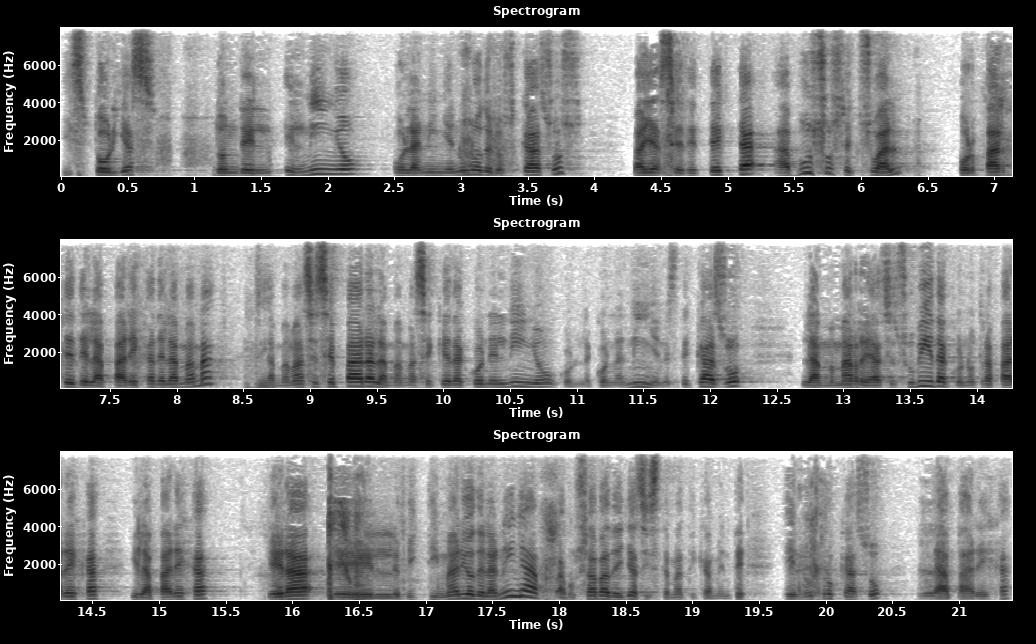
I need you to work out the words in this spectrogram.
historias donde el niño o la niña, en uno de los casos, vaya, se detecta abuso sexual por parte de la pareja de la mamá. Sí. La mamá se separa, la mamá se queda con el niño, con la, con la niña en este caso, la mamá rehace su vida con otra pareja y la pareja era el victimario de la niña, abusaba de ella sistemáticamente. En otro caso, la pareja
